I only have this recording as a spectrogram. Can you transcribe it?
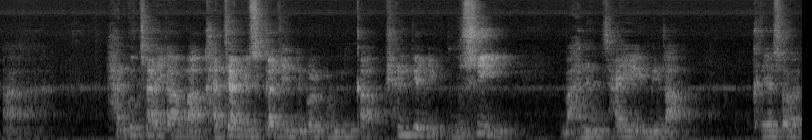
아, 한국 사회가 막 가짜 뉴스까지 있는 걸 보니까 편견이 무수히 많은 사회입니다. 그래서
